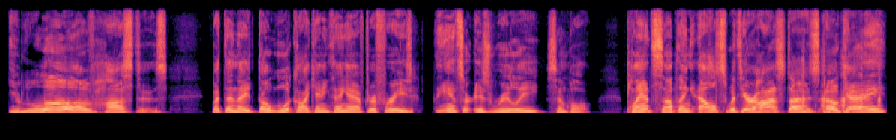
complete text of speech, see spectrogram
You love hostas, but then they don't look like anything after a freeze. The answer is really simple. Plant something else with your hostas, okay?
